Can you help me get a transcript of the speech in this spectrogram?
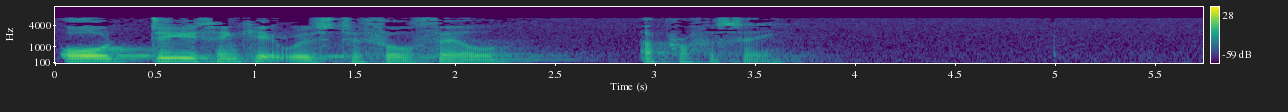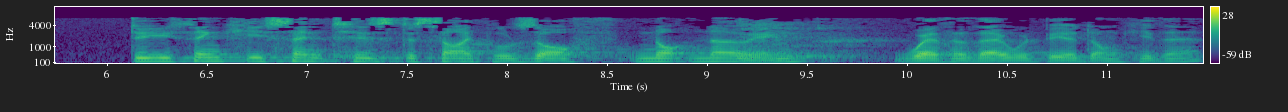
Or do you think it was to fulfill a prophecy? Do you think he sent his disciples off not knowing whether there would be a donkey there?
